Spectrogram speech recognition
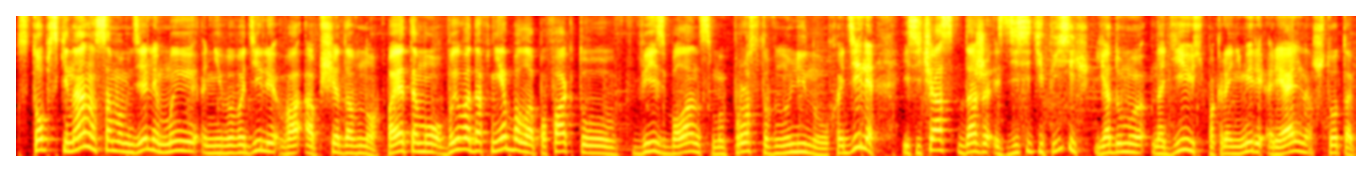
Стоп скина на самом деле мы не выводили вообще давно. Поэтому выводов не было, по факту весь баланс мы просто в нулину уходили. И сейчас даже с 10 тысяч, я думаю, надеюсь, по крайней мере, реально что-то.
